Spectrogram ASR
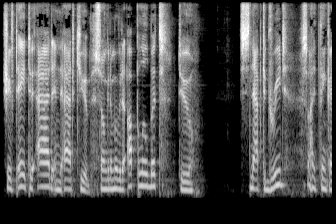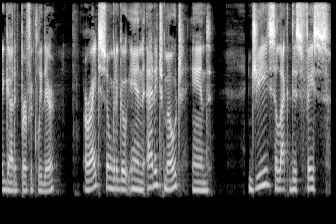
Shift A to add and add cube. So I'm to move it up a little bit to snap to grid. So I think I got it perfectly there. All right, so I'm to go in edit mode and G, select this face,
